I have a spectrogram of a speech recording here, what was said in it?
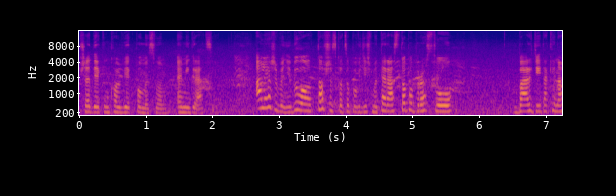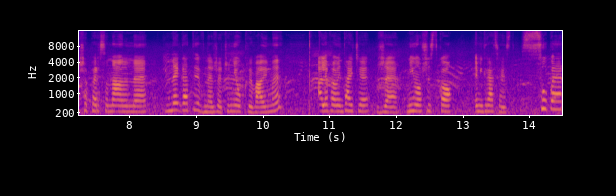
przed jakimkolwiek pomysłem emigracji. Ale żeby nie było, to wszystko, co powiedzieliśmy teraz, to po prostu bardziej takie nasze personalne, negatywne rzeczy, nie ukrywajmy, ale pamiętajcie, że mimo wszystko emigracja jest super.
